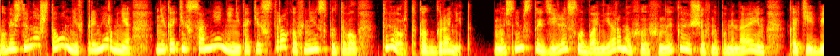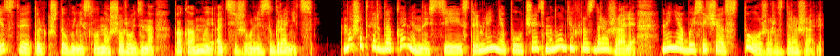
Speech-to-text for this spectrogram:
Убеждена, что он не в пример мне, никаких сомнений, никаких страхов не испытывал, тверд, как гранит. Мы с ним стыдили слабонервных и хныкающих, напоминая им, какие бедствия только что вынесла наша Родина, пока мы отсиживались за границей. Наша твердокаменность и стремление поучать многих раздражали, меня бы сейчас тоже раздражали.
